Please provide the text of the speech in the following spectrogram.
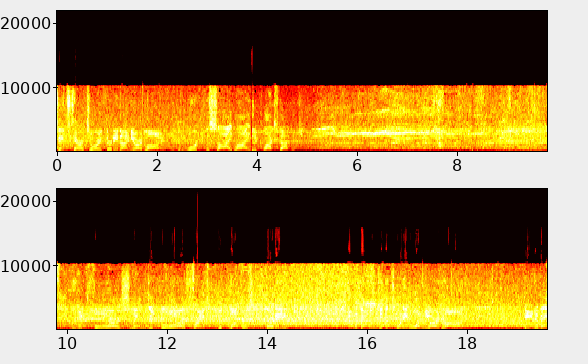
Saints territory, 39-yard line. You can work the sideline. To the clock stoppage. Bring in four, swing to Gore. Frank with blockers, 30. Out of bounds at the 21-yard line. Gain of 18.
